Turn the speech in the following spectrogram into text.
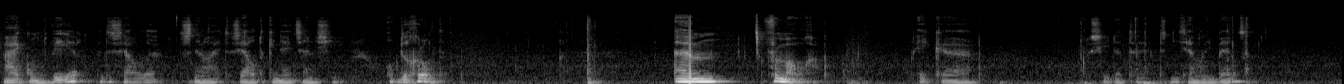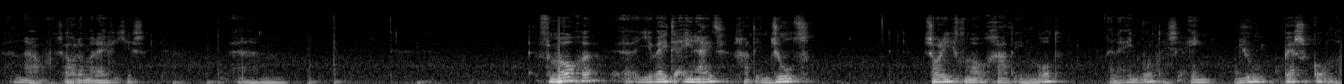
Maar hij komt weer met dezelfde snelheid, dezelfde kinetische energie op de grond. Um, vermogen. Ik uh, zie dat het niet helemaal in beeld. nou, zo dan maar eventjes. Um, vermogen, uh, je weet de eenheid, gaat in joules. Sorry, vermogen gaat in watt. En 1 watt is 1 joule per seconde.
